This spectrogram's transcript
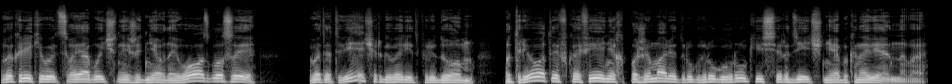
выкрикивают свои обычные ежедневные возгласы — в этот вечер, говорит Прюдом, патриоты в кофейнях пожимали друг другу руки сердечнее обыкновенного.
